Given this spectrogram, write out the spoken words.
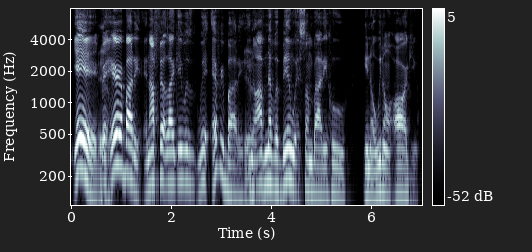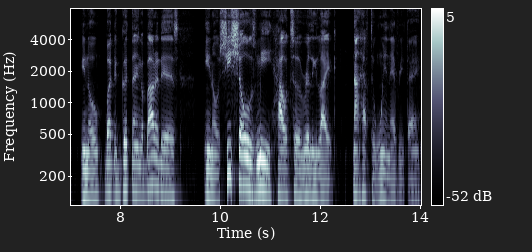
Yeah, but everybody, and I felt like it was with everybody. Yeah. You know, I've never been with somebody who, you know, we don't argue. You know, but the good thing about it is, you know, she shows me how to really like not have to win everything.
